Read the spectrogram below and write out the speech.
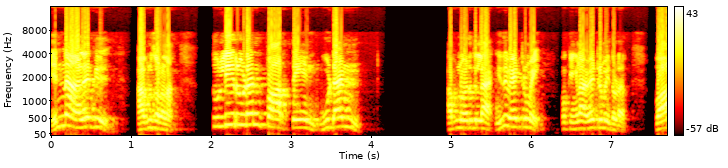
என்ன அழகு? அப்படின்னு சொல்லலாம். துளிருடன் பார்த்தேன் உடன். அப்படின்னு வருதுல்ல? இது வேற்றுமை. ஓகேங்களா? வேற்றுமை தொடர். வா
